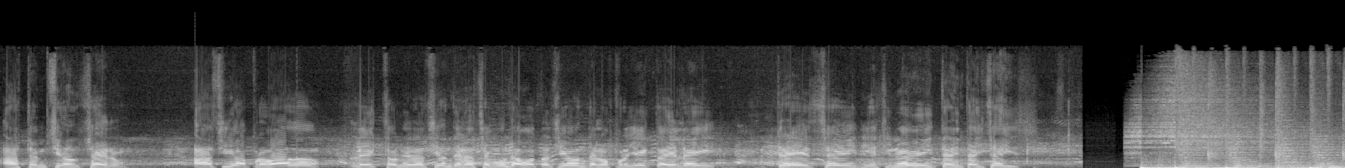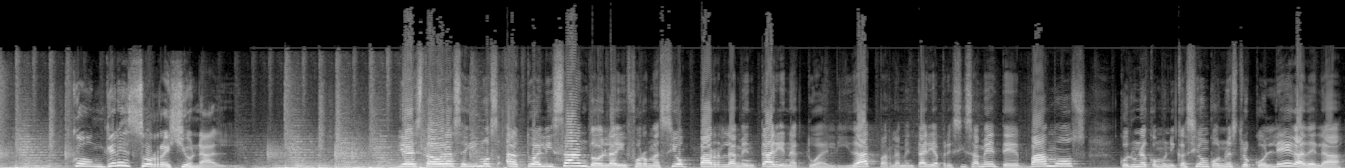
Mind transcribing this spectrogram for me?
abstención 0. Ha sido aprobado la exoneración de la segunda votación de los proyectos de ley 3, 6, 19 y 36. Congreso Regional. Y a esta hora seguimos actualizando la información parlamentaria, en actualidad parlamentaria precisamente. Vamos con una comunicación con nuestro colega de la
